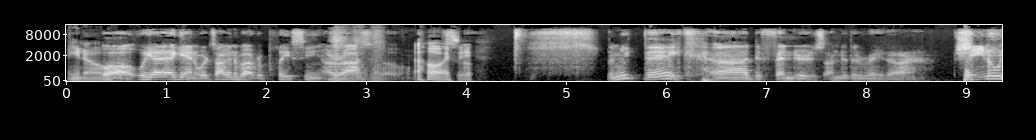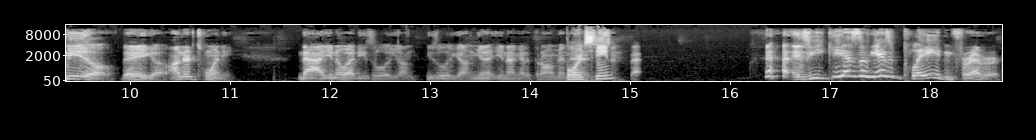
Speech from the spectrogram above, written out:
you know. Well, we again, we're talking about replacing Orozco. oh, I see. Let me think. Uh, defenders under the radar. Shane O'Neill. There you go. Under twenty. Nah, you know what? He's a little young. He's a little young. You're not, you're not going to throw him in. Bornstein? Is he? He hasn't. He hasn't played in forever.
